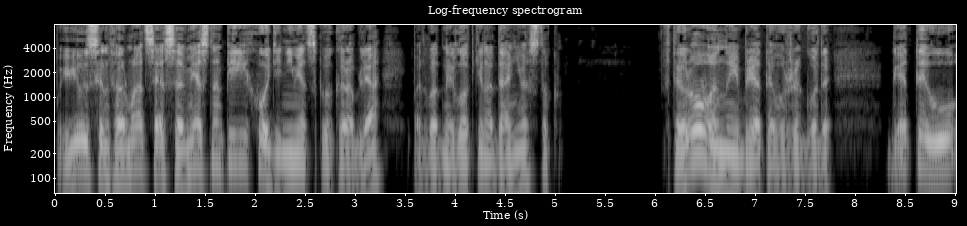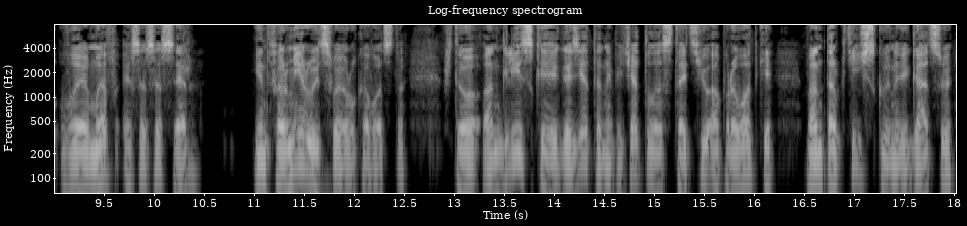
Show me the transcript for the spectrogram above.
появилась информация о совместном переходе немецкого корабля и подводной лодки на Дальний Восток. 2 ноября того же года ГТУ ВМФ СССР информирует свое руководство, что английская газета напечатала статью о проводке в антарктическую навигацию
